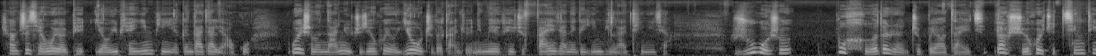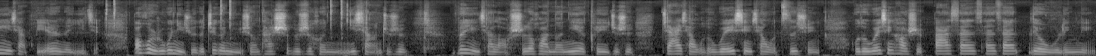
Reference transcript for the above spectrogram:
像之前我有一篇有一篇音频也跟大家聊过，为什么男女之间会有幼稚的感觉，你们也可以去翻一下那个音频来听一下。如果说，不合的人就不要在一起，要学会去倾听一下别人的意见。包括如果你觉得这个女生她适不适合你，你想就是问一下老师的话呢，你也可以就是加一下我的微信向我咨询。我的微信号是八三三三六五零零。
